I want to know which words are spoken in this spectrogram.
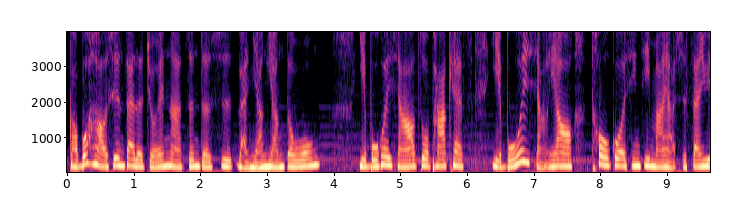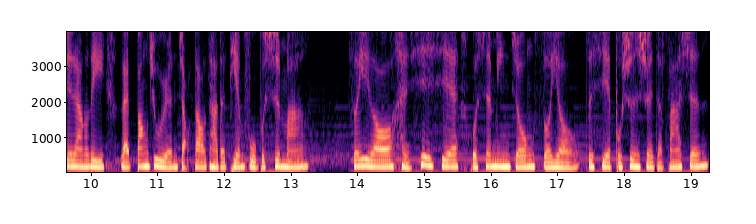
搞不好现在的 Joanna 真的是懒洋洋的哦。也不会想要做 podcast，也不会想要透过星际玛雅十三月亮历来帮助人找到他的天赋，不是吗？所以喽，很谢谢我生命中所有这些不顺遂的发生。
